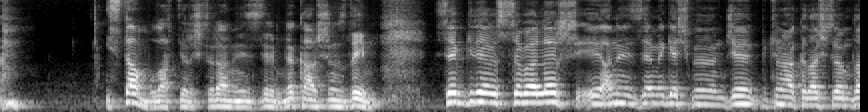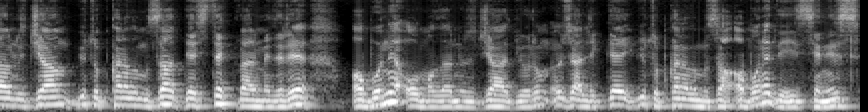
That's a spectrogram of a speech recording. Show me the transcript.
İstanbul at yarışları analizlerimle karşınızdayım. Sevgili yarışseverler e, analizlerime geçmeden önce bütün arkadaşlarımdan ricam YouTube kanalımıza destek vermeleri abone olmalarını rica ediyorum. Özellikle YouTube kanalımıza abone değilseniz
